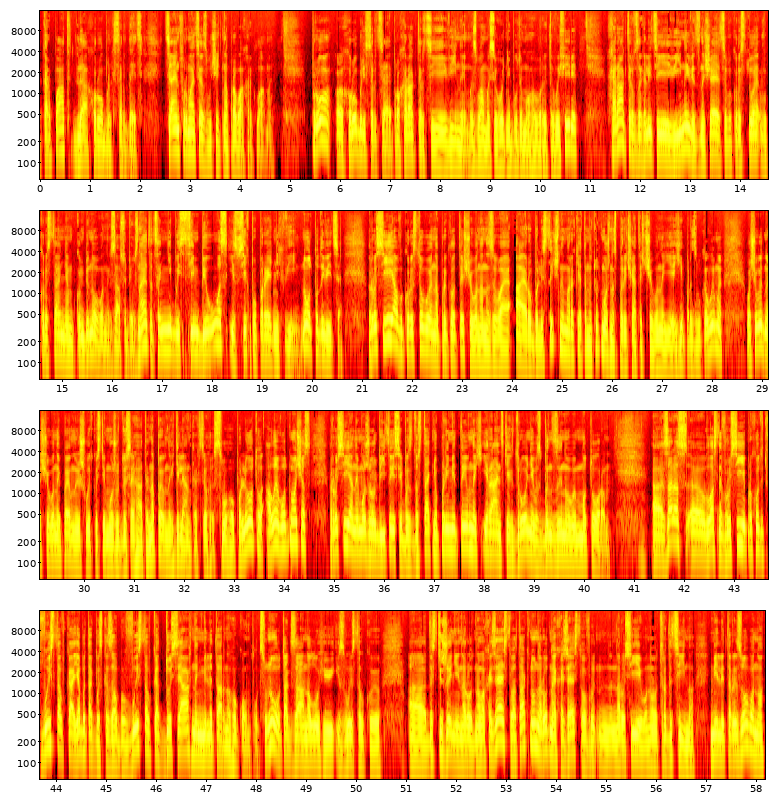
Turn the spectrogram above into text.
Карпат для хоробрих сердець. Ця інформація звучить на правах реклами. Про е, хоробрі серця і про характер цієї війни ми з вами сьогодні будемо говорити в ефірі. Характер взагалі цієї війни відзначається використанням комбінованих засобів. Знаєте, це ніби симбіоз із всіх попередніх війн. Ну от подивіться, Росія використовує, наприклад, те, що вона називає аеробалістичними ракетами. Тут можна сперечатись, чи вони є гіперзвуковими. Очевидно, що вони певної швидкості можуть досягати на певних ділянках цього свого польоту, але водночас Росія не може обійтися без достатньо примітивних іранських дронів з бензиновим мотором. Е, Зараз е, власне в Росії проходить виставка. Я би так би сказав, би виставка досягнень мілітарного комплексу. Ну так за аналогією із виставкою достіження народного хазяйства. Так, ну народне хазяйство на Росії воно традиційно мілітаризовано.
